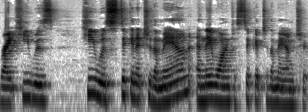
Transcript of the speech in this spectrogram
right? He was he was sticking it to the man and they wanted to stick it to the man too.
